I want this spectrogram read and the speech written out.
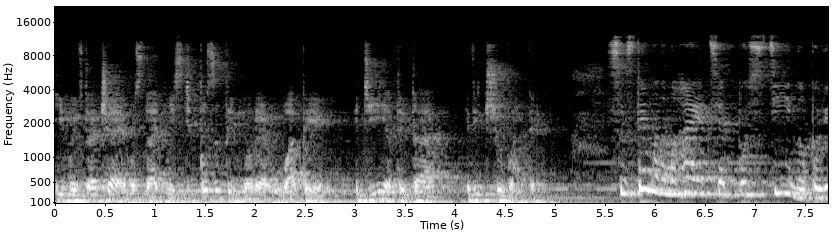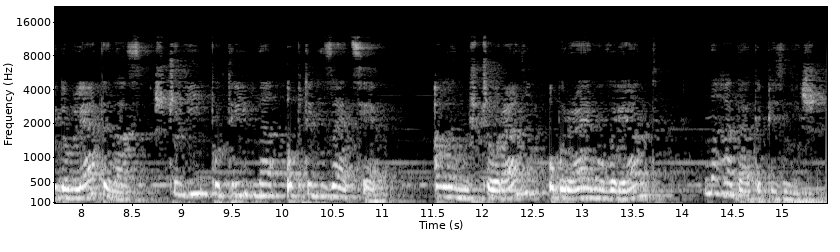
і ми втрачаємо здатність позитивно реагувати, діяти та відчувати. Система намагається постійно повідомляти нас, що їй потрібна оптимізація, але ми щоразу обираємо варіант нагадати пізніше.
